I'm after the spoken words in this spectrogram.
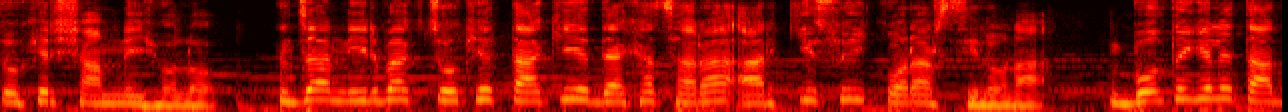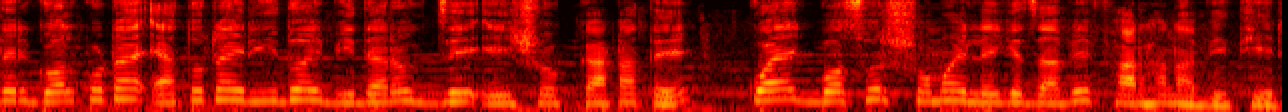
চোখের সামনেই হলো, যা নির্বাক চোখে তাকিয়ে দেখা ছাড়া আর কিছুই করার ছিল না। বলতে গেলে তাদের গল্পটা এতটাই হৃদয় বিদারক যে এই শোক কাটাতে কয়েক বছর সময় লেগে যাবে ফারহানা বিথির।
